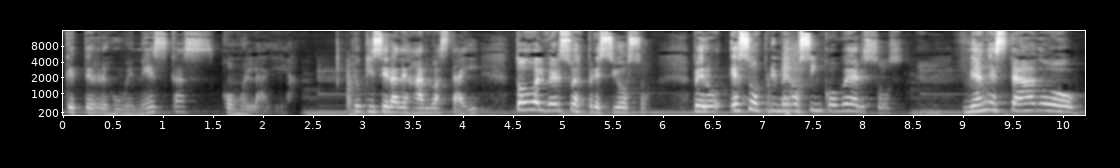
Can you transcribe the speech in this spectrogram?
que te rejuvenezcas como el águila. Yo quisiera dejarlo hasta ahí. Todo el verso es precioso, pero esos primeros cinco versos me han estado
